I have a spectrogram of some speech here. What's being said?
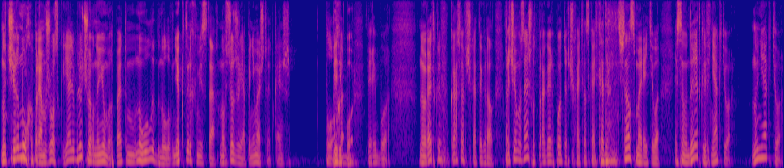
Ну, чернуха прям жестко. Я люблю черный юмор, поэтому, ну, улыбнула в некоторых местах. Но все же я понимаю, что это, конечно, плохо. Перебор. Перебор. Но Редклифф красавчик отыграл. Причем, знаешь, вот про Гарри Поттера что хотел сказать. Когда начинал смотреть его, я думаю, да Редклифф не актер. Ну, не актер.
